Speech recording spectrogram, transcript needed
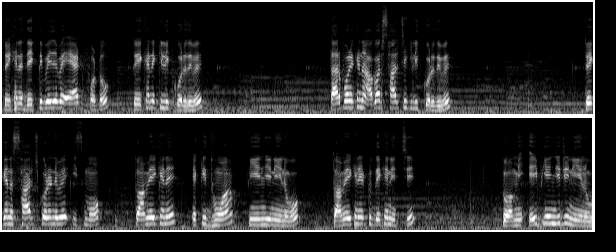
তো এখানে দেখতে পেয়ে যাবে অ্যাড ফটো তো এখানে ক্লিক করে দেবে। তারপর এখানে আবার সার্চে ক্লিক করে দেবে। তো এখানে সার্চ করে নেবে স্মোক তো আমি এখানে একটি ধোঁয়া পিএনজি নিয়ে নেব। তো আমি এখানে একটু দেখে নিচ্ছি। তো আমি এই পিএনজিটি নিয়ে নেব।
